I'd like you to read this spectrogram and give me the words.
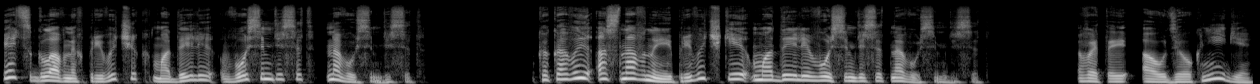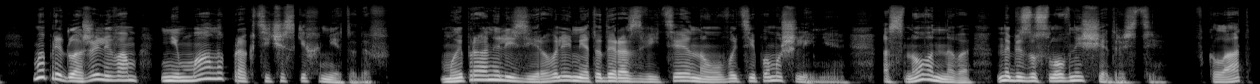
Пять главных привычек модели 80 на 80. Каковы основные привычки модели 80 на 80? В этой аудиокниге мы предложили вам немало практических методов. Мы проанализировали методы развития нового типа мышления, основанного на безусловной щедрости, вклад,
